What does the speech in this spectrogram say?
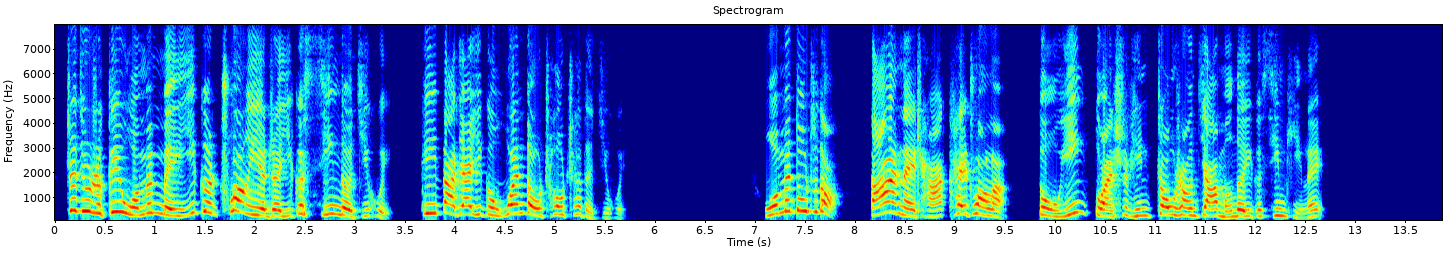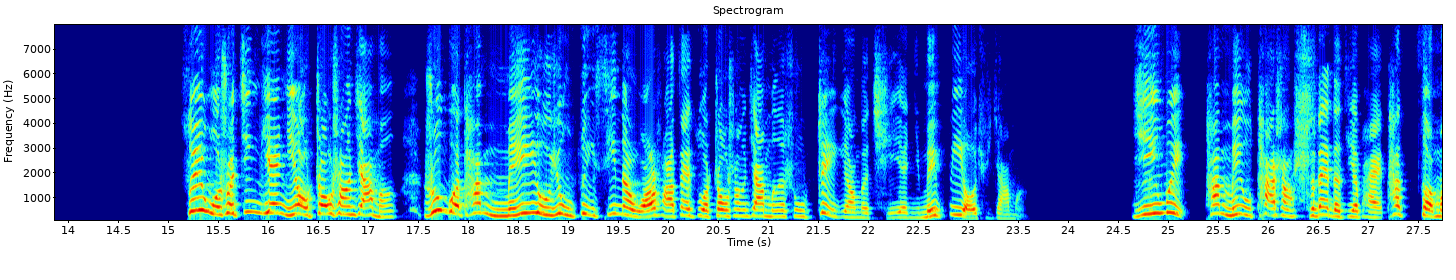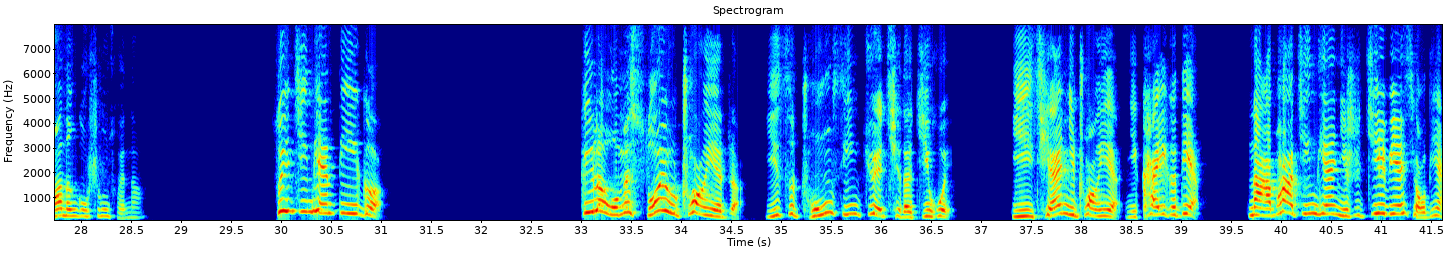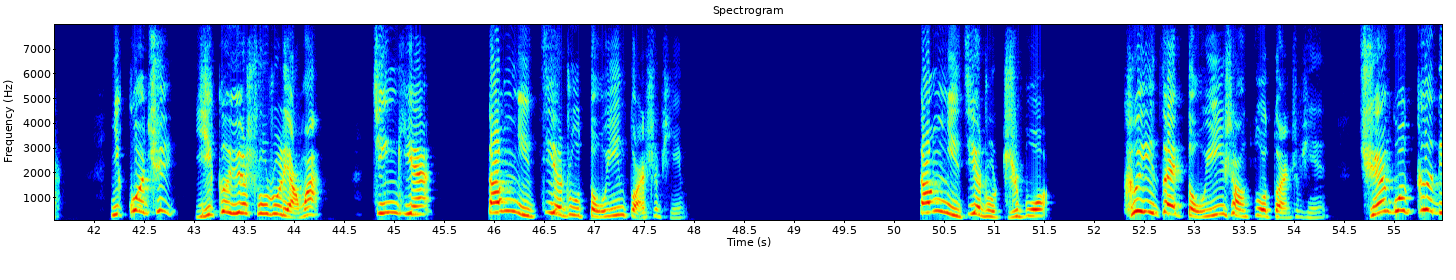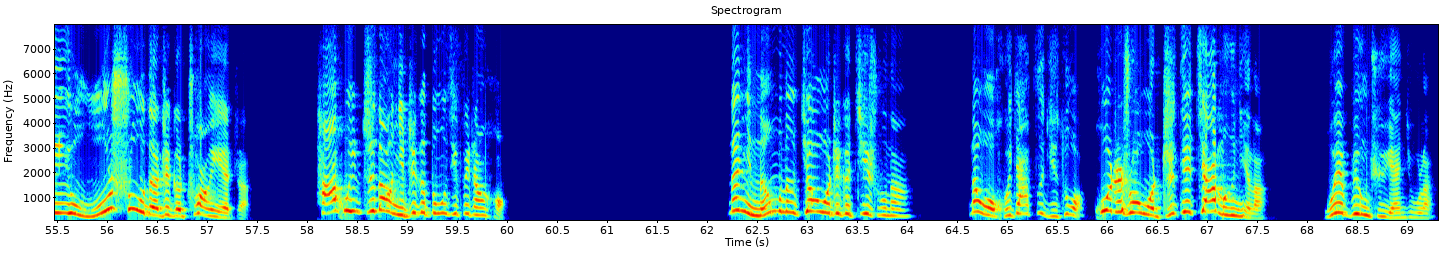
这就是给我们每一个创业者一个新的机会，给大家一个弯道超车的机会。我们都知道，答案奶茶开创了抖音短视频招商加盟的一个新品类。所以我说，今天你要招商加盟，如果他没有用最新的玩法在做招商加盟的时候，这样的企业你没必要去加盟，因为他没有踏上时代的节拍，他怎么能够生存呢？所以今天第一个，给了我们所有创业者一次重新崛起的机会。以前你创业，你开一个店，哪怕今天你是街边小店，你过去一个月收入两万，今天当你借助抖音短视频，当你借助直播，可以在抖音上做短视频，全国各地有无数的这个创业者，他会知道你这个东西非常好，那你能不能教我这个技术呢？那我回家自己做，或者说我直接加盟你了，我也不用去研究了。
